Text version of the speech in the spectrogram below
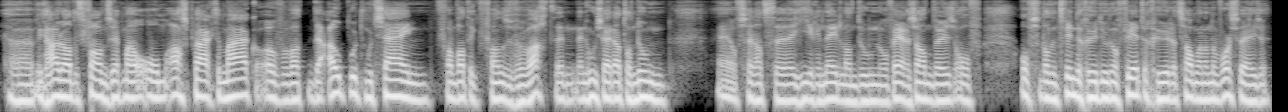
eh, ik hou er altijd van zeg maar, om afspraken te maken over wat de output moet zijn van wat ik van ze verwacht. En, en hoe zij dat dan doen. Of zij dat eh, hier in Nederland doen of ergens anders. Of, of ze dat in 20 uur doen of 40 uur. Dat zal maar aan de worst wezen.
